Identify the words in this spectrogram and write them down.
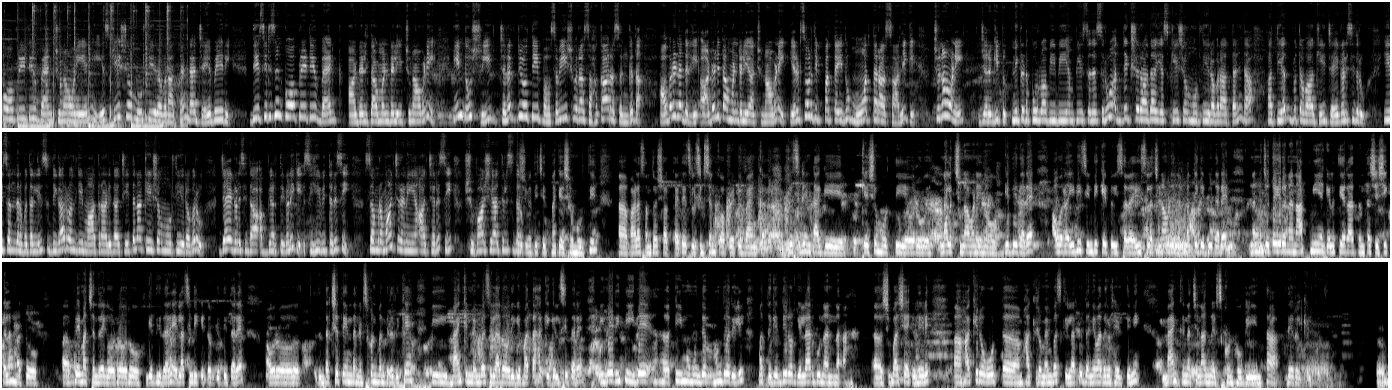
Cooperative bank ಚುನಾವಣೆಯಲ್ಲಿ S ಕೇಶವಮೂರ್ತಿರವರ ತಂಡ ಜಯಬೇರಿ ದಿ ಸಿಟಿಸನ್ ಕೋಆಪರೇಟಿವ್ ಬ್ಯಾಂಕ್ ಆಡಳಿತ ಮಂಡಳಿ ಚುನಾವಣೆ. ಇಂದು ಶ್ರೀ ಜನಜ್ಯೋತಿ ಬಸವೇಶ್ವರ ಸಹಕಾರ ಸಂಘದ ಆವರಣದಲ್ಲಿ ಆಡಳಿತ ಮಂಡಳಿಯ ಚುನಾವಣೆ. ಎರಡ್ ಸಾವಿರದ ಇಪ್ಪತ್ತೈದು ಮೂವತ್ತರ ಸಾಲಿಗೆ ಚುನಾವಣೆ ಜರುಗಿತು. ನಿಕಟಪೂರ್ವ ಬಿಬಿಎಂಪಿ ಸದಸ್ಯರು ಅಧ್ಯಕ್ಷರಾದ ಎಸ್ ಕೇಶವಮೂರ್ತಿರವರ ತಂಡ ಅತಿ ಅದ್ಭುತವಾಗಿ ಜಯಗಳಿಸಿದರು. ಈ ಸಂದರ್ಭದಲ್ಲಿ ಸುದ್ದಿಗಾರರೊಂದಿಗೆ ಮಾತನಾಡಿದ ಚೇತನ ಕೇಶವಮೂರ್ತಿರವರು ಜಯಗಳಿಸಿದ ಅಭ್ಯರ್ಥಿಗಳಿಗೆ ಸಿಹಿ ವಿತರಿಸಿ, ಸಂಭ್ರಮಾಚರಣೆ ಆಚರಿಸಿ ಶುಭಾಶಯ ತಿಳಿಸಿದರು. ಶ್ರೀಮತಿ ಚೇತನ ಕೇಶವಮೂರ್ತಿ ಬಹಳ ಸಂತೋಷ ಆಗ್ತಾ ಇದೆ ಸಿಟಿಸನ್ ಕೋಆಪರೇಟಿವ್ ಬ್ಯಾಂಕ್ ಪ್ರೆಸಿಡೆಂಟ್ ಆಗಿ ಕೇಶವಮೂರ್ತಿ ಅವರು ನಾಲ್ಕು ಚುನಾವಣೆಯನ್ನು ಗೆದ್ದಿದ್ದಾರೆ. ಅವರ ಇಡೀ ಸಿಂಡಿಕೇಟ್ ಈ ಸಲ ಈ ಸಲ ಚುನಾವಣೆಯಲ್ಲಿ ಮತ್ತೆ ಗೆದ್ದಿದ್ದಾರೆ. ನನ್ನ ಜೊತೆಗಿರೋ ನನ್ನ ಆತ್ಮೀಯ ಗೆಳತಿಯರಾದಂಥ ಶಶಿಕಲಾ ಮತ್ತು ಪ್ರೇಮ ಚಂದ್ರೇಗೌಡರವರು ಗೆದ್ದಿದ್ದಾರೆ. ಎಲ್ಲ ಸಿಂಡಿಕೇಟ್ ಅವರು ಗೆದ್ದಿದ್ದಾರೆ. ಅವರು ದಕ್ಷತೆಯಿಂದ ನಡೆಸ್ಕೊಂಡು ಬಂದಿರೋದಕ್ಕೆ ಈ ಬ್ಯಾಂಕಿನ ಮೆಂಬರ್ಸ್ ಎಲ್ಲರೂ ಅವರಿಗೆ ಮತ ಹಾಕಿ ಗೆಲ್ಲಿಸಿದ್ದಾರೆ ಇದೇ ರೀತಿ ಇದೇ ಟೀಮು ಮುಂದೆ ಮುಂದುವರಿಲಿ ಮತ್ತು ಗೆದ್ದಿರೋರ್ಗೆಲ್ಲರಿಗೂ ನನ್ನ ಶುಭಾಶಯಗಳು ಹೇಳಿ ಹಾಕಿರೋ ವೋಟ್ ಹಾಕಿರೋ ಮೆಂಬರ್ಸ್ಗೆ ಎಲ್ಲರಿಗೂ ಧನ್ಯವಾದಗಳು ಹೇಳ್ತೀನಿ. ಬ್ಯಾಂಕನ್ನ ಚೆನ್ನಾಗಿ ನಡೆಸ್ಕೊಂಡು ಹೋಗ್ಲಿ ಅಂತ ದೇವರಲ್ಲಿ ಕೇಳ್ಕೊತೀನಿ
